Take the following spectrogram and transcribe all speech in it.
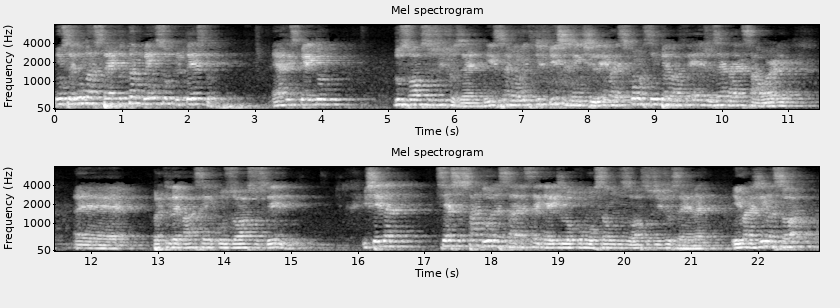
Um segundo aspecto também sobre o texto é a respeito dos ossos de José. Isso é muito difícil a gente ler, mas como assim pela fé José dá essa ordem é, para que levassem os ossos dele? E chega a ser assustador essa, essa ideia de locomoção dos ossos de José, né? Imagina só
